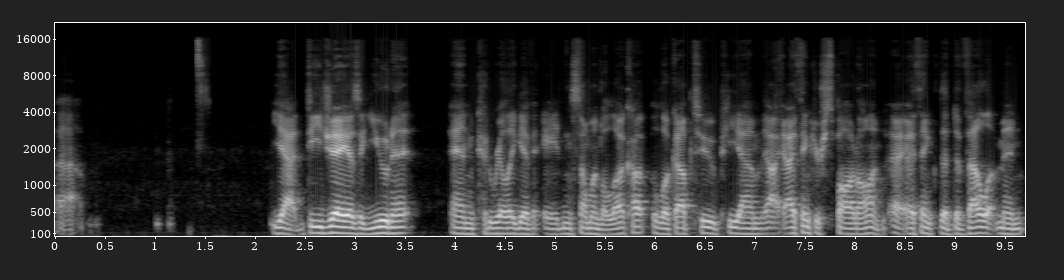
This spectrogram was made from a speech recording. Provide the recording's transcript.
Um, yeah, DJ as a unit and could really give Aidan someone to look up look up to. PM, I, I think you're spot on. I, I, think the development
